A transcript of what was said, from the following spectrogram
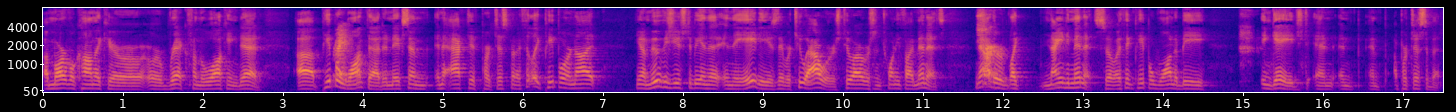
a Marvel comic hero or, or Rick from The Walking Dead. Uh, people right. want that. It makes them an active participant. I feel like people are not. You know, movies used to be in the in the '80s. They were two hours, two hours and 25 minutes. Now sure. they're like 90 minutes. So I think people want to be engaged and and, and a participant.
